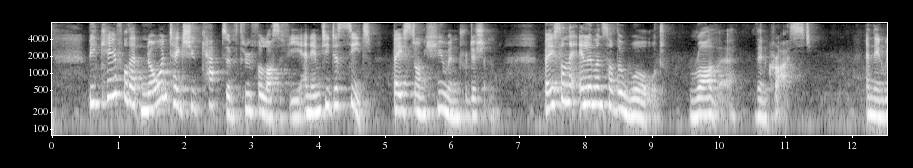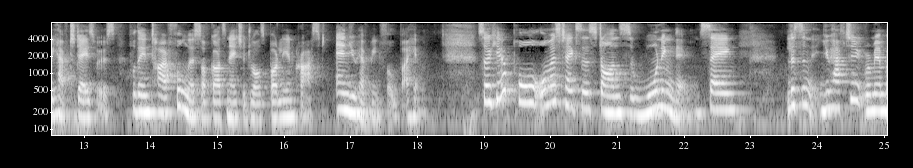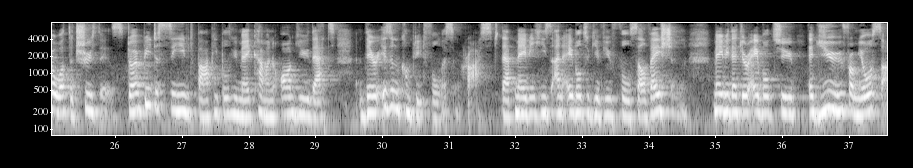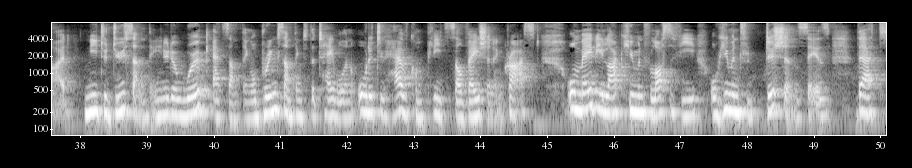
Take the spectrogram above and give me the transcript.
be careful that no one takes you captive through philosophy and empty deceit based on human tradition, based on the elements of the world rather than Christ. And then we have today's verse For the entire fullness of God's nature dwells bodily in Christ, and you have been filled by him. So here, Paul almost takes a stance warning them, saying, Listen, you have to remember what the truth is. Don't be deceived by people who may come and argue that there isn't complete fullness in Christ, that maybe he's unable to give you full salvation. Maybe that you're able to, that you from your side need to do something. You need to work at something or bring something to the table in order to have complete salvation in Christ. Or maybe like human philosophy or human tradition says that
